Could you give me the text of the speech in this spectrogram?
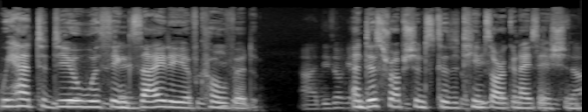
we had to deal with the anxiety of COVID and disruptions to the team's organization.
